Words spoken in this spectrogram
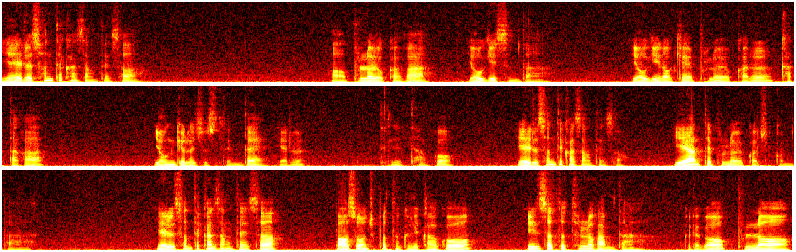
얘를 선택한 상태에서 어, 블러 효과가 여기 있습니다. 여기 이렇게 블러 효과를 갖다가 연결해 줄 수도 있는데 얘를 딜리트하고 얘를 선택한 상태에서 얘한테 블러 효과 줄 겁니다. 얘를 선택한 상태에서 마우스 오른쪽 버튼 클릭하고 인서트 툴로 갑니다. 그리고 블러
